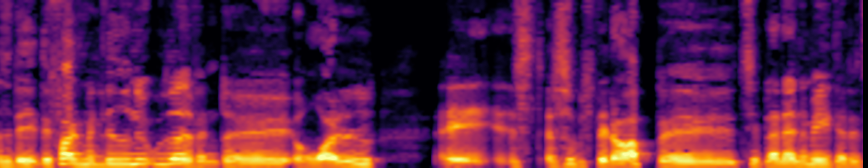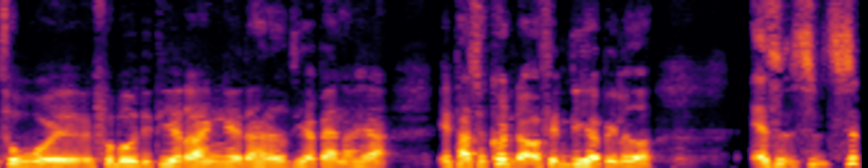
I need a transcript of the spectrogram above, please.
Altså det, det er folk med en ledende udadvendt øh, rolle, øh, altså, som stiller op øh, til blandt andet medier. Det tog øh, formodentlig de her drenge, øh, der har lavet de her banner her, et par sekunder at finde de her billeder altså, så, så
